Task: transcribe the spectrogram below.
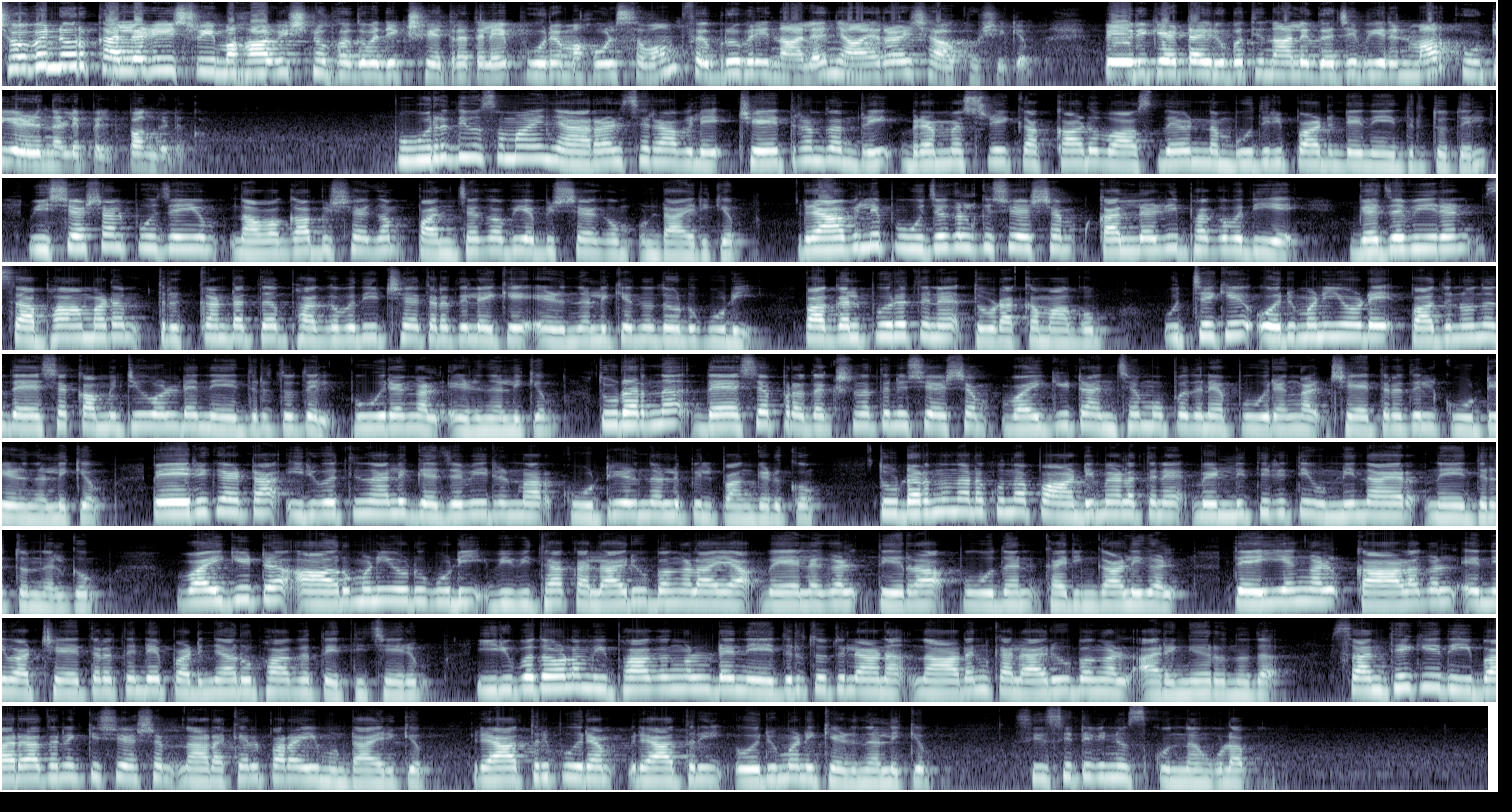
ചൊവ്വന്നൂർ കല്ലഴി ശ്രീ മഹാവിഷ്ണു ഭഗവതി ക്ഷേത്രത്തിലെ പൂരമഹോത്സവം ഫെബ്രുവരി നാല് ഞായറാഴ്ച ആഘോഷിക്കും. പേരുകേട്ട ഇരുപത്തിനാല് ഗജവീരന്മാർ കൂട്ടിയെഴുന്നള്ളിപ്പിൽ പങ്കെടുക്കും. പൂരദിവസമായ ഞായറാഴ്ച രാവിലെ ക്ഷേത്രം തന്ത്രി ബ്രഹ്മശ്രീ കക്കാട് വാസുദേവൻ നമ്പൂതിരിപ്പാടിന്റെ നേതൃത്വത്തിൽ വിശേഷാൽ പൂജയും നവകാഭിഷേകം പഞ്ചകവ്യഭിഷേകം ഉണ്ടായിരിക്കും. രാവിലെ പൂജകൾക്ക് ശേഷം കല്ലഴി ഭഗവതിയെ ഗജവീരൻ സഭാമഠം തൃക്കണ്ടത്ത് ഭഗവതി ക്ഷേത്രത്തിലേക്ക് എഴുന്നള്ളിക്കുന്നതോടുകൂടി പകൽപൂരത്തിന് തുടക്കമാകും. ഉച്ചയ്ക്ക് ഒരു മണിയോടെ പതിനൊന്ന് ദേശ കമ്മിറ്റികളുടെ നേതൃത്വത്തിൽ പൂരങ്ങൾ എഴുന്നള്ളിക്കും. തുടർന്ന് ദേശപ്രദക്ഷിണത്തിനു ശേഷം വൈകിട്ട് അഞ്ച് മുപ്പതിന് പൂരങ്ങൾ ക്ഷേത്രത്തിൽ കൂട്ടിയെഴുന്നള്ളിക്കും. പേരുകേട്ട ഇരുപത്തിനാല് ഗജവീരന്മാർ കൂട്ടിയെഴുന്നള്ളിപ്പിൽ പങ്കെടുക്കും. തുടർന്ന് നടക്കുന്ന പാണ്ടിമേളത്തിന് വെള്ളിത്തിരുത്തി ഉണ്ണിനായർ നേതൃത്വം നൽകും. വൈകിട്ട് ആറുമണിയോടുകൂടി വിവിധ കലാരൂപങ്ങളായ വേലകൾ തിറ പൂതൻ കരിങ്കാളികൾ തെയ്യങ്ങൾ കാളകൾ എന്നിവ ക്ഷേത്രത്തിന്റെ പടിഞ്ഞാറുഭാഗത്ത് എത്തിച്ചേരും. ഇരുപതോളം വിഭാഗങ്ങളുടെ നേതൃത്വത്തിലാണ് നാടൻ കലാരൂപങ്ങൾ അരങ്ങേറുന്നത്. സന്ധ്യയ്ക്ക് ദീപാരാധനയ്ക്ക് ശേഷം നടക്കൽ പറയും ഉണ്ടായിരിക്കും. രാത്രിപൂരം രാത്രി ഒരു മണിക്ക് എഴുന്നള്ളിക്കും. CCTV news Kunnamkulam.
